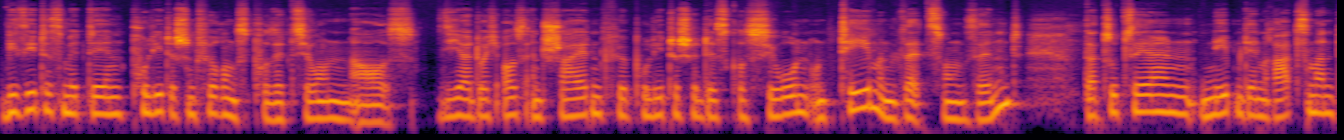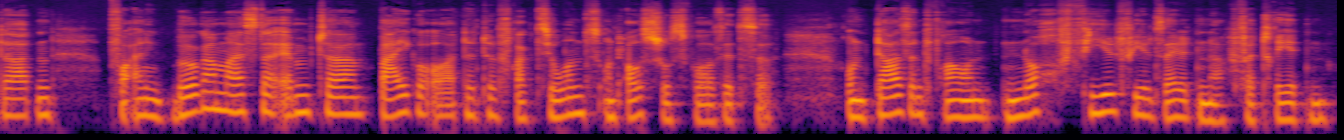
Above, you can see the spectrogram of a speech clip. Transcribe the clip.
Wie sieht es mit den politischen Führungspositionen aus, die ja durchaus entscheidend für politische Diskussionen und Themensetzung sind? Dazu zählen neben den Ratsmandaten vor allen Dingen Bürgermeisterämter, beigeordnete Fraktions- und Ausschussvorsitze. Und da sind Frauen noch viel, viel seltener vertreten.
